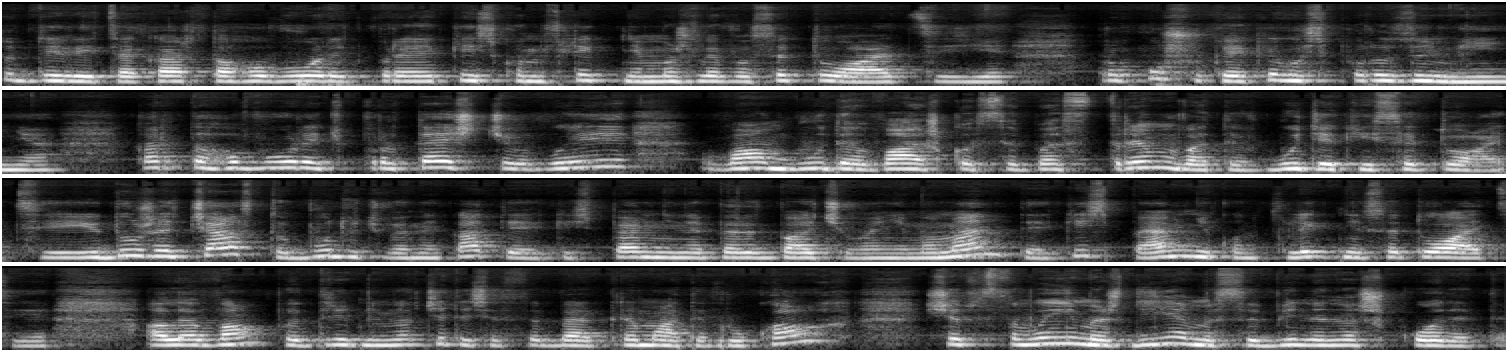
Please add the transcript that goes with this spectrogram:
Тут дивіться, карта говорить про якісь конфліктні, можливо, ситуації, про пошук якогось порозуміння. Карта говорить про те, що ви вам буде важко себе стримувати в будь-якій ситуації. І дуже часто будуть виникати якісь певні непередбачувані моменти, якісь певні конфліктні ситуації. Але вам потрібно навчитися себе тримати в руках, щоб своїми ж діями собі не нашкодити.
